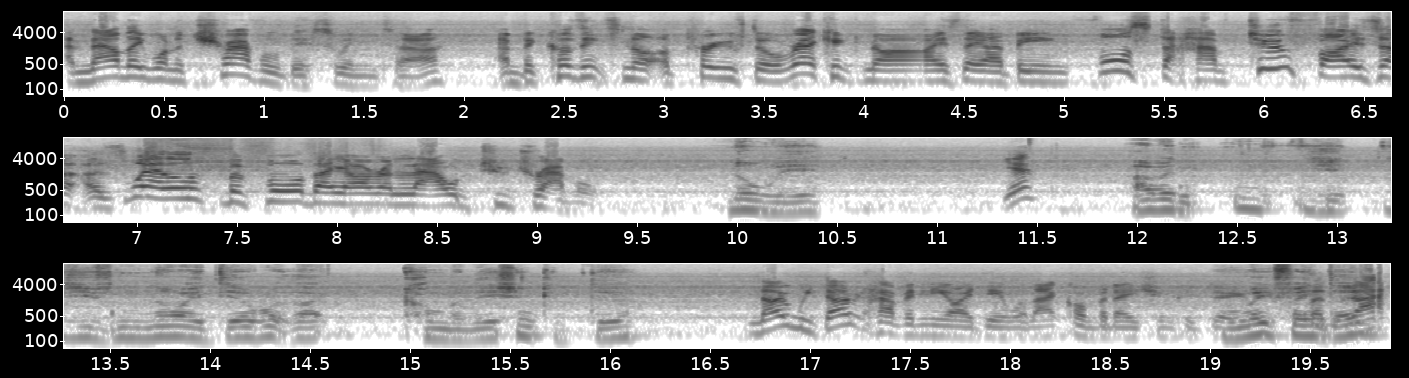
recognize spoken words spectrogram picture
And now they want to travel this winter, and because it's not approved or recognised, they are being forced to have two Pfizer as well before they are allowed to travel. No way. Yeah. I wouldn't. You, you've no idea what that combination could do. No, we don't have any idea what that combination could do. We find but out. that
